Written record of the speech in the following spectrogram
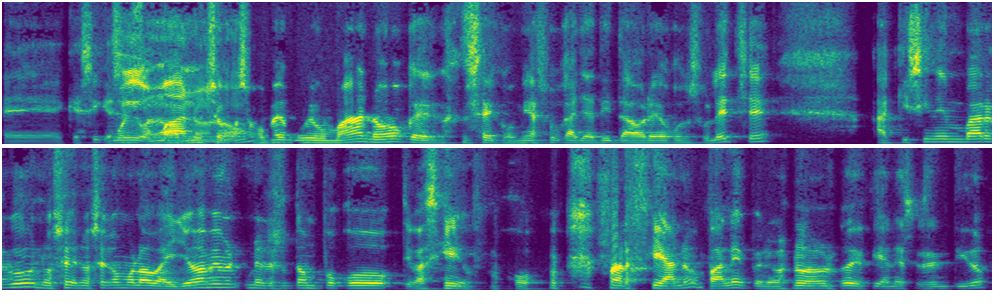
eh, que sí, que muy se humano, mucho, ¿no? muy humano, que se comía su galletita Oreo con su leche. Aquí, sin embargo, no sé, no sé cómo lo veis. Yo a mí me resulta un poco, te iba a decir, un poco marciano, ¿vale? Pero no lo decía en ese sentido.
